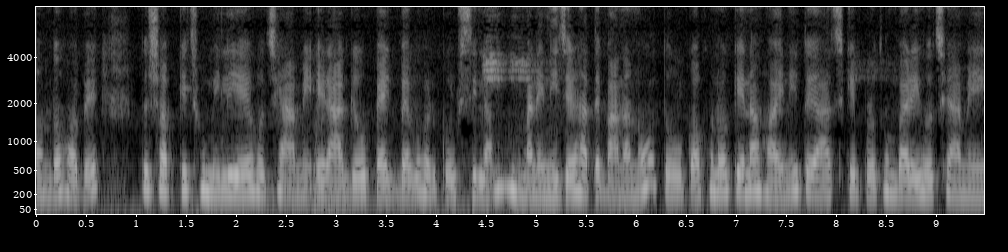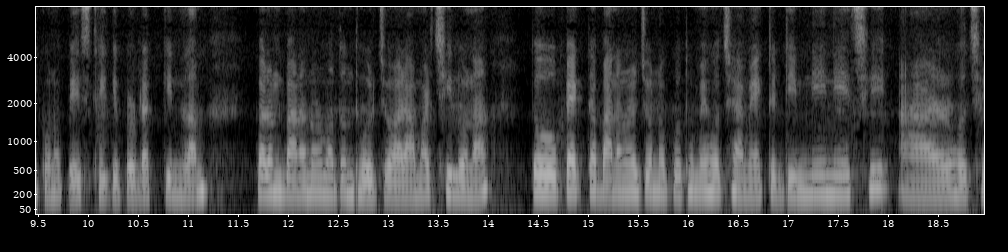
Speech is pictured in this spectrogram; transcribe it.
বন্ধ হবে। তো সব কিছু মিলিয়ে হচ্ছে আমি এর আগেও প্যাক ব্যবহার করছিলাম মানে নিজের হাতে বানানো, তো কখনো কেনা হয়নি। তো আজকে প্রথমবারই হচ্ছে আমি কোনো পেজ থেকে প্রোডাক্ট কিনলাম, কারণ বানানোর মতন ধৈর্য আর আমার ছিল না। তো প্যাকটা বানানোর জন্য প্রথমে হচ্ছে আমি একটা ডিম নিয়ে নিয়েছি, আর হচ্ছে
